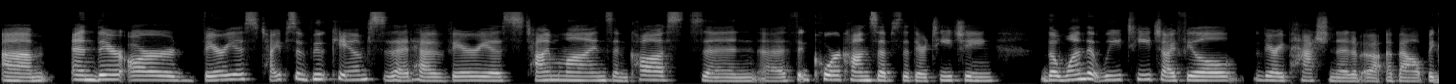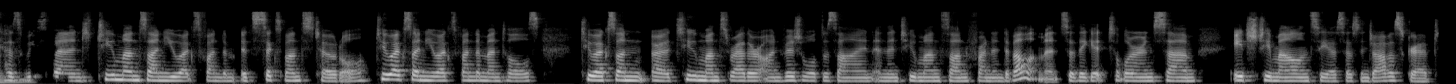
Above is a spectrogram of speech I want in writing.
Um, and there are various types of boot camps that have various timelines and costs and uh, th- core concepts that they're teaching the one that we teach i feel very passionate about, about because mm-hmm. we spend two months on ux fundam it's six months total two x on ux fundamentals two x on uh, two months rather on visual design and then two months on front end development. So they get to learn some html and css and javascript.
